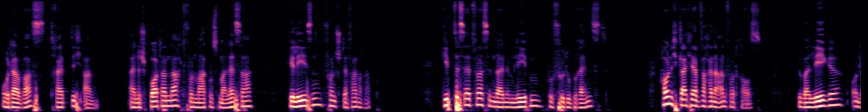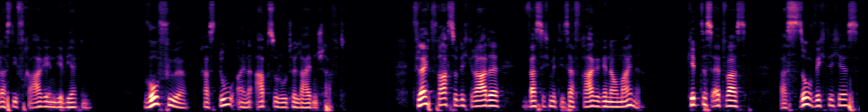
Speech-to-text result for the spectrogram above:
oder was treibt dich an? Eine Sportandacht von Markus Malessa, gelesen von Stefan Rapp. Gibt es etwas in deinem Leben, wofür du brennst? Hau nicht gleich einfach eine Antwort raus. Überlege und lass die Frage in dir wirken. Wofür hast du eine absolute Leidenschaft? Vielleicht fragst du dich gerade, was ich mit dieser Frage genau meine. Gibt es etwas, was so wichtig ist,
